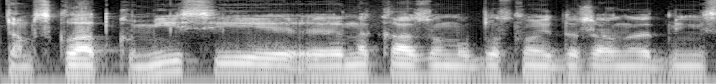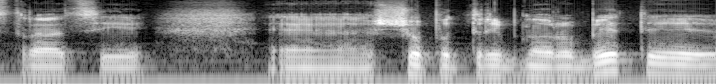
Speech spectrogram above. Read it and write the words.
Там склад комісії е, наказом обласної державної адміністрації, е, що потрібно робити.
